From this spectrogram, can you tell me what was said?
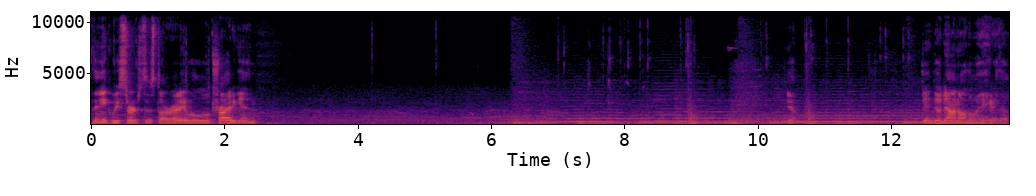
Think we searched this already. We'll, we'll try it again. Yep. Didn't go down all the way here, though.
